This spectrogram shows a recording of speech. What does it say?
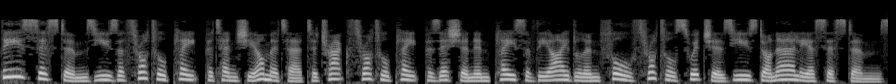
These systems use a throttle plate potentiometer to track throttle plate position in place of the idle and full throttle switches used on earlier systems.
